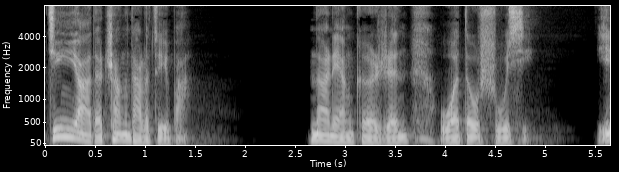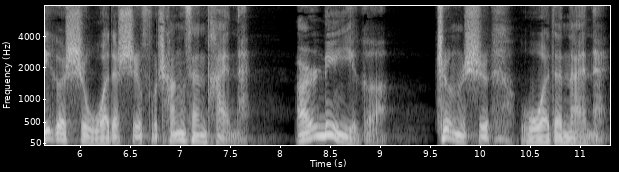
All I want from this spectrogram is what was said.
惊讶的张大了嘴巴。那两个人我都熟悉，一个是我的师傅常三太奶，而另一个正是我的奶奶。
